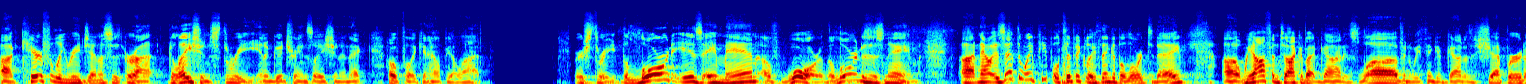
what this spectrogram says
Uh, carefully read Genesis or uh, Galatians 3 in a good translation, and that hopefully can help you a lot. Verse 3 The Lord is a man of war. The Lord is his name. Uh, now, is that the way people typically think of the Lord today? Uh, we often talk about God as love, and we think of God as a shepherd,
